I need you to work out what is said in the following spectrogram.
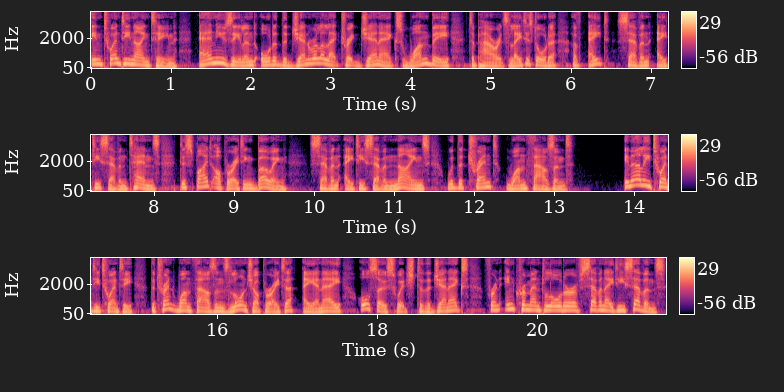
In 2019, Air New Zealand ordered the General Electric GEnx 1B to power its latest order of eight 787-10s, despite operating Boeing 787-9s with the Trent 1000. In early 2020, the Trent 1000's launch operator, ANA, also switched to the GEnx for an incremental order of 787s.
